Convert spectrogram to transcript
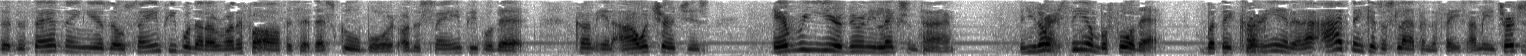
The the sad thing is those same people that are running for office at that school board are the same people that come in our churches every year during election time, and you don't Right. see them before that. But they come Right. in, and I, I think it's a slap in the face. I mean, churches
